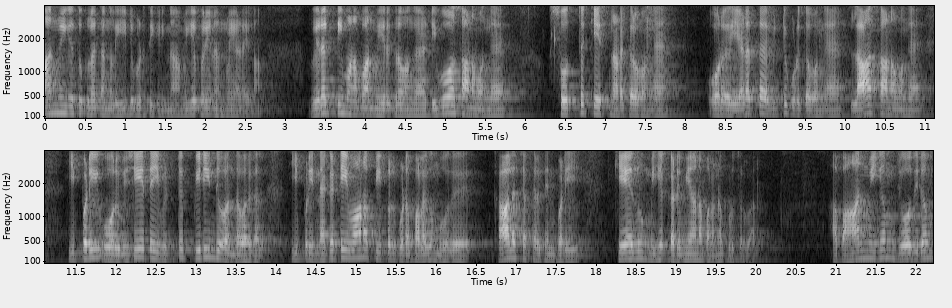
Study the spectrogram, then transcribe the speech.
ஆன்மீகத்துக்குள்ளே தங்களை ஈடுபடுத்திக்கிட்டிங்கன்னா மிகப்பெரிய நன்மை அடையலாம். விரக்தி மனப்பான்மை இருக்கிறவங்க டிவோர்ஸ் ஆனவங்க சொத்து கேஸ் நடக்கிறவங்க ஒரு இடத்த விட்டு கொடுத்தவங்க லாஸ் ஆனவங்க இப்படி ஒரு விஷயத்தை விட்டு பிரிந்து வந்தவர்கள் இப்படி நெகட்டிவான பீப்புள் கூட பழகும்போது காலச்சக்கரத்தின்படி கேது மிக கடுமையான பலனை கொடுத்துருவார். அப்போ ஆன்மீகம் ஜோதிடம்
